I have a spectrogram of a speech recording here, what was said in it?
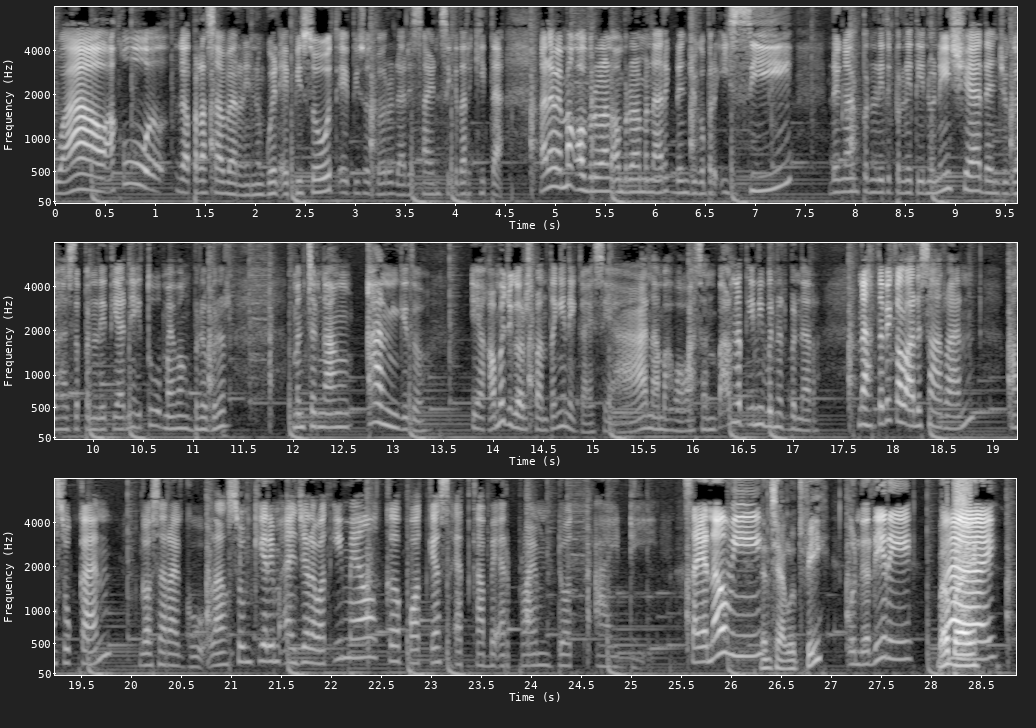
Wow, aku gak pernah sabar nih nungguin episode-episode baru dari sains sekitar kita Karena memang obrolan-obrolan menarik dan juga berisi Dengan peneliti-peneliti Indonesia dan juga hasil penelitiannya itu memang benar-benar mencengangkan gitu Ya kamu juga harus pantengin nih guys ya. Nambah wawasan banget ini bener-bener. Nah tapi kalau ada saran, masukan, gak usah ragu. Langsung kirim aja lewat email ke podcast at kbrprime.id Saya Naomi, Dan saya Lutfi, undur diri. Bye-bye. Bye.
